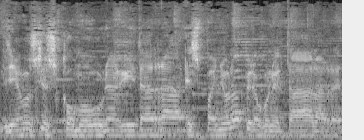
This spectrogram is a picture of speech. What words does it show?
Diríamos que es como una guitarra española pero conectada a la red.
